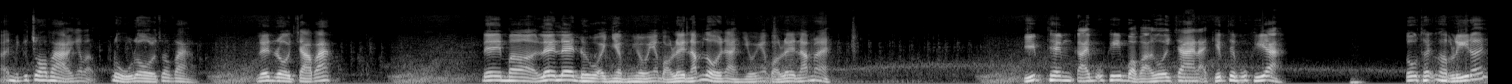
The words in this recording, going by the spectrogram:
Đấy, mình cứ cho vào anh em ạ. Đủ đồ cho vào lên rồi, chào bác. DM ờ, lên lên. Đủ ảnh nhiều nhiều anh em bảo lên lắm rồi này. Nhiều anh em bảo lên lắm này. Kiếm thêm cái vũ khí, bỏ vào rồi trai lại kiếm thêm vũ khí à? Tôi thấy hợp lý đấy.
